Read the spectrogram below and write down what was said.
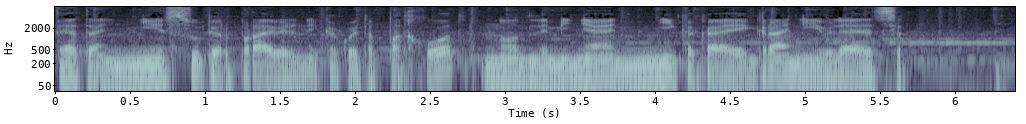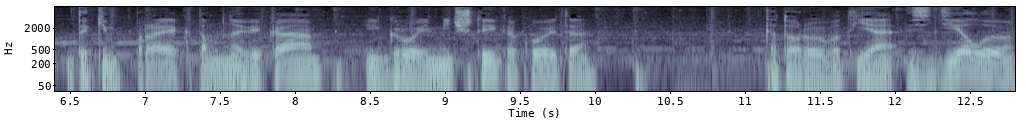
это не супер правильный какой-то подход, но для меня никакая игра не является таким проектом на века, игрой мечты какой-то, которую вот я сделаю,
